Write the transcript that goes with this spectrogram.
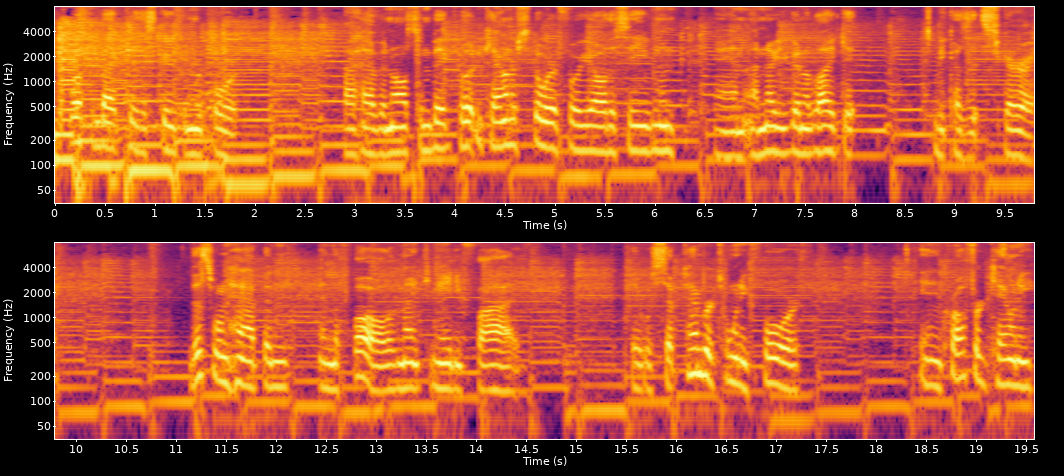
Welcome back to the Skookum Report. I have an awesome Bigfoot encounter story for you all this evening, and I know you're going to like it because it's scary. This one happened in the fall of 1985. It was September 24th in Crawford County,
